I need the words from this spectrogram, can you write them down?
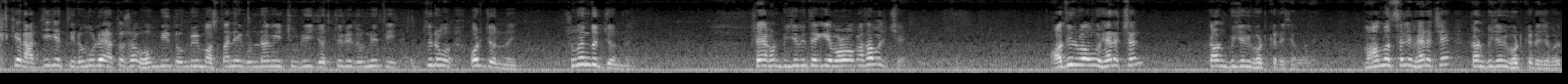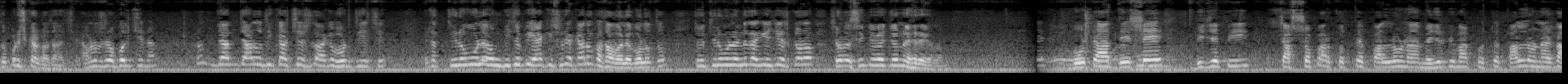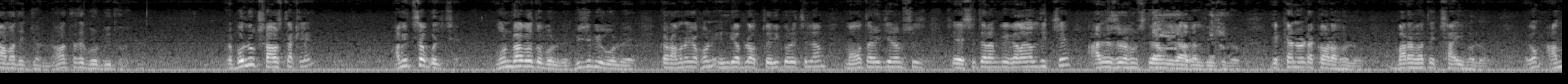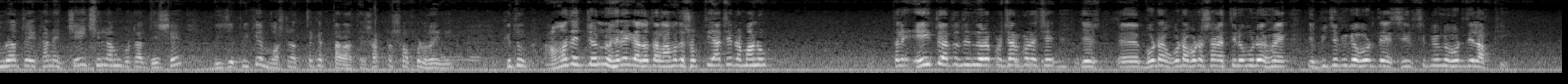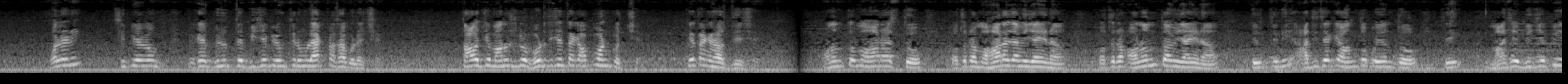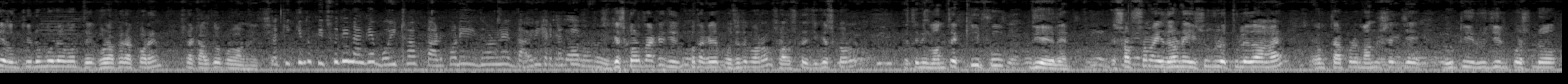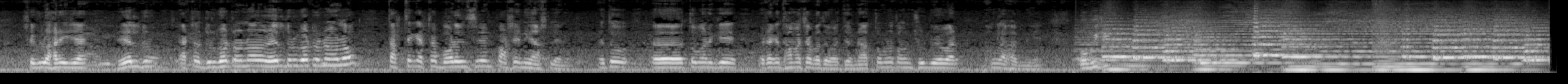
আজকে রাজ্যে যে তৃণমূলে এত সব হম্বি তম্বি, মস্তানি, গুন্ডামি, চুরি, জচ্চুরি, দুর্নীতি, তৃণমূল ওর জন্যই, শুভেন্দুর জন্যই। সে এখন বিজেপিতে গিয়ে বড় কথা বলছে। অধীরবাবু হেরেছেন, কারণ বিজেপি ভোট কেটেছে বলে। মোহাম্মদ সেলিম হেরেছে, কারণ বিজেপি ভোট কেটেছে বলে। তো পরিষ্কার কথা আছে, আমরা তো সেটা বলছি না। কারণ যার যার অধিকার ছিল তাকে ভোট দিয়েছে। এটা তৃণমূল এবং বিজেপি একই সুরে কেন কথা বলে বলো তো? তুমি তৃণমূলের নেতা গিয়ে জিজ্ঞেস করো, সেটা সিপিএম এর জন্য হেরে গেলাম। গোটা দেশে বিজেপি চারশো পার করতে পারল না মেজরিটি মার্ক করতে পারল না, এটা আমাদের জন্য, আমার তাতে গর্বিত হই বলুক সাহস থাকলে। অমিত শাহ বলছে, মোহন ভাগত বলবে, বিজেপি বলবে, কারণ আমরা যখন ইন্ডিয়া ব্লক তৈরি করেছিলাম, মমতা যেরকম সীতারামকে গালাগাল দিচ্ছে, আর এস রকম সীতারামকে গালাগাল দিয়েছিল, যে কেন এটা করা হলো বারাভাতে ছাই হলো। এবং আমরা তো এখানে চেয়েছিলাম গোটা দেশে বিজেপিকে মসনাদ থেকে তাড়াতে, সবটা সফল হয়নি। কিন্তু আমাদের জন্য হেরে গেল, তাহলে আমাদের শক্তি আছে, এটা মানুক। তাহলে এই তো এতদিন ধরে প্রচার করেছে যে ভোটা গোটা ভোটার সময় তৃণমূলের হয়ে যে বিজেপিকে ভোট দিয়ে সিপিএমকে ভোট দিয়ে লাভ কি? বলেনি? সিপিএম এবং বিরুদ্ধে বিজেপি এবং তৃণমূল এক কথা বলেছে। তাও যে মানুষগুলো ভোট দিয়েছেন তাকে অপমান করছে। কে তাকে হ্রাস দিয়েছে? অনন্ত মহারাজ তো কতটা মহারাজ আমি জানি না, কতটা অনন্ত আমি জানি না কিন্তু তিনি আদি থেকে অন্ত পর্যন্ত তিনি মাঝে বিজেপি এবং তৃণমূলের মধ্যে ঘোরাফেরা করেন সেটা কালকেও প্রমাণ হয়েছে। কিন্তু কিছুদিন আগে বৈঠক তারপরে এই ধরনের দাবি সেটা জিজ্ঞেস করো তাকে যে তাকে পৌঁছাতে পারো সাহস করে জিজ্ঞেস করো যে তিনি মন্ত্রে কি ফু দিয়ে এলেন। সবসময় এই ধরনের ইস্যুগুলো তুলে দেওয়া হয় এবং তারপরে মানুষের যে রুটি রুজির প্রশ্ন সেগুলো হারিয়ে যায়। রেল দুর- একটা দুর্ঘটনা হলো রেল দুর্ঘটনা হলো তার থেকে একটা বড় ইনসিডেন্ট পাশে নিয়ে আসলেন। এতো তোমার গিয়ে এটাকে ধামাচাপা দেওয়ার জন্য। আর তোমরা তখন ছুটবে এবার বাংলা ভাগ নিয়ে। অভিজিৎ?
